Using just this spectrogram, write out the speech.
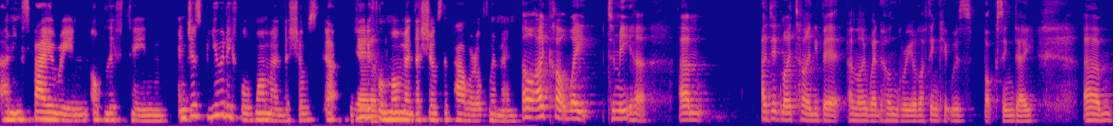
an inspiring, uplifting, and just beautiful woman that shows a uh, beautiful yeah. moment that shows the power of women. Oh, I can't wait to meet her. Um, I did my tiny bit and I went hungry on I think it was Boxing Day. Um,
